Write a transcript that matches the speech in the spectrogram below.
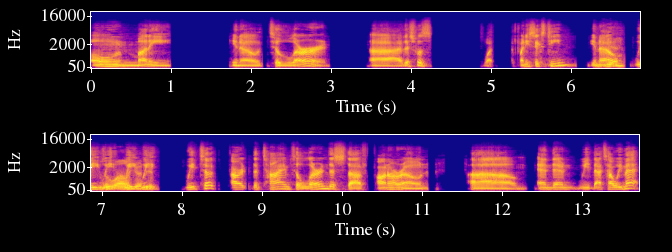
own money, you know, to learn. Uh, this was 2016. You know, yeah, we we we, we we took our the time to learn this stuff on our own um, and then we that's how we met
